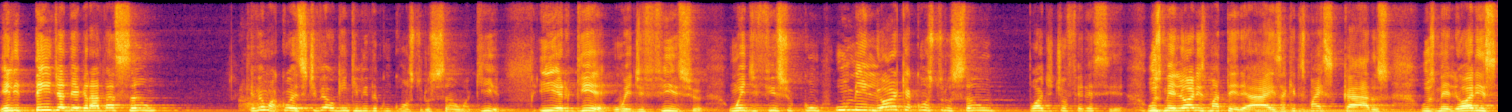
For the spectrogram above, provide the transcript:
ele tende à degradação. Quer ver uma coisa? Se tiver alguém que lida com construção aqui e erguer um edifício, um edifício com o melhor que a construção pode te oferecer. Os melhores materiais, aqueles mais caros, os melhores,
